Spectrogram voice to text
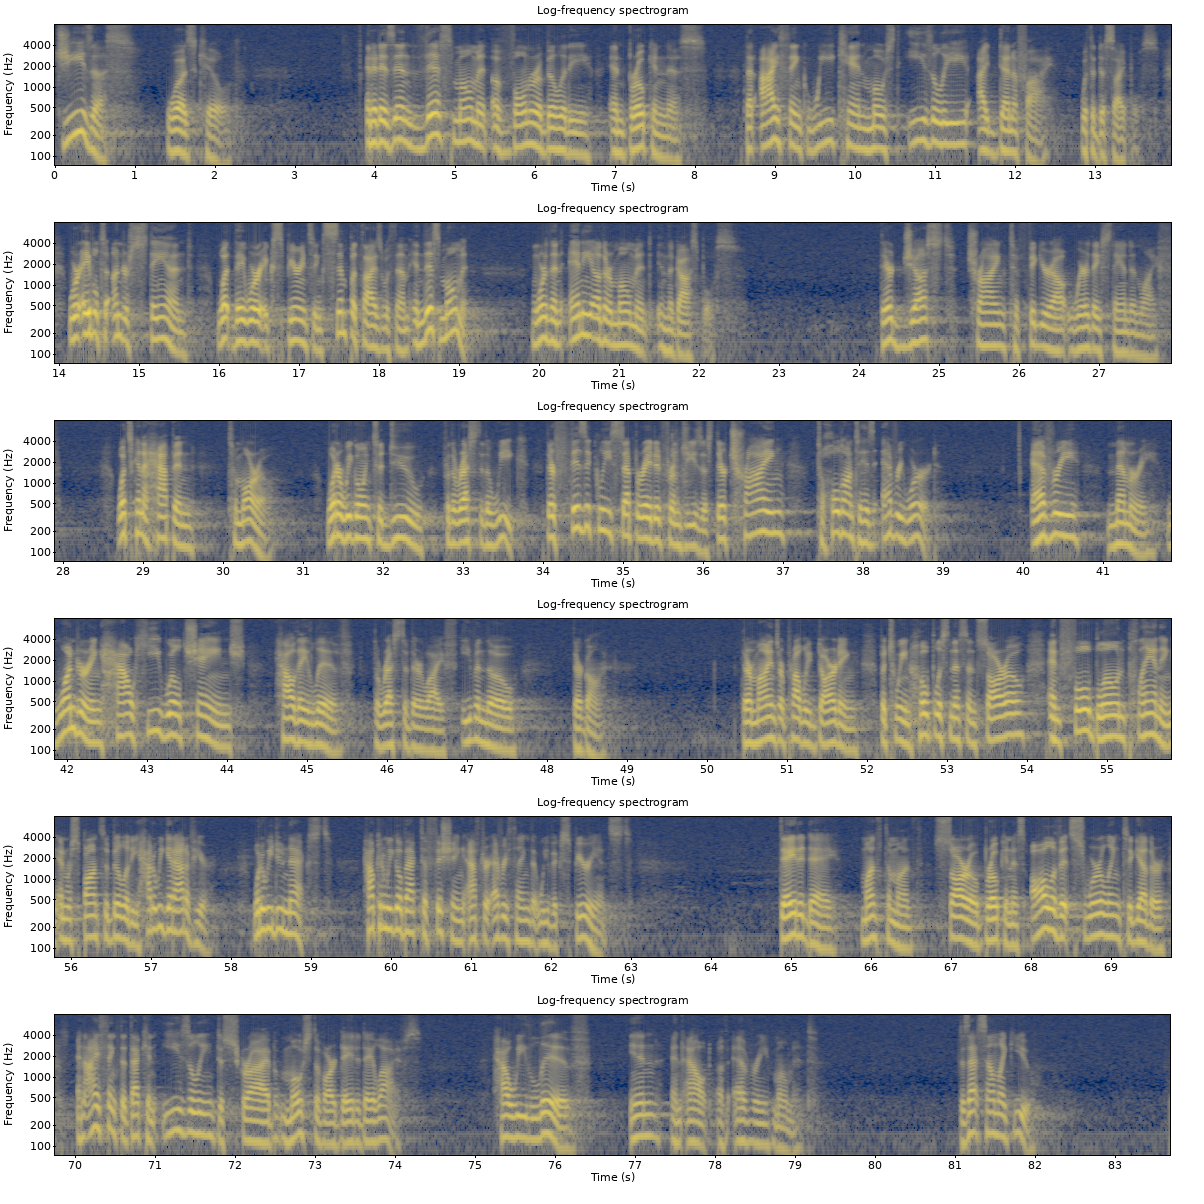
Jesus was killed. And it is in this moment of vulnerability and brokenness that I think we can most easily identify with the disciples. We're able to understand what they were experiencing, sympathize with them in this moment more than any other moment in the Gospels. They're just trying to figure out where they stand in life. What's going to happen tomorrow? What are we going to do for the rest of the week? They're physically separated from Jesus. They're trying to hold on to his every word. Every memory, wondering how He will change how they live the rest of their life, even though they're gone. Their minds are probably darting between hopelessness and sorrow and full blown planning and responsibility. How do we get out of here? What do we do next? How can we go back to fishing after everything that we've experienced? Day to day, month to month, sorrow, brokenness, all of it swirling together and I think that that can easily describe most of our day to day lives. How we live in and out of every moment. Does that sound like you?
